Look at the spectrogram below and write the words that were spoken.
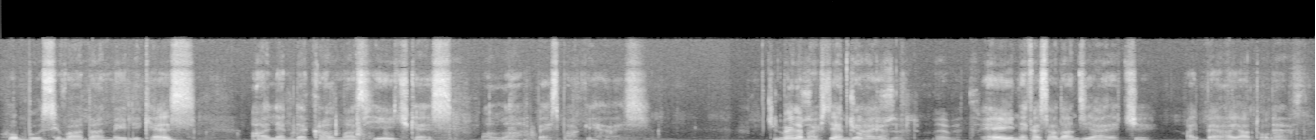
hubbu sivadan meyli kes, alemde kalmaz hiç kes. Allah besbaki heves. Şimdi böyle güzel, başlayan bir çok hayat. Güzel. Evet. Ey nefes alan ziyaretçi, ber hayat olan. Evet.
